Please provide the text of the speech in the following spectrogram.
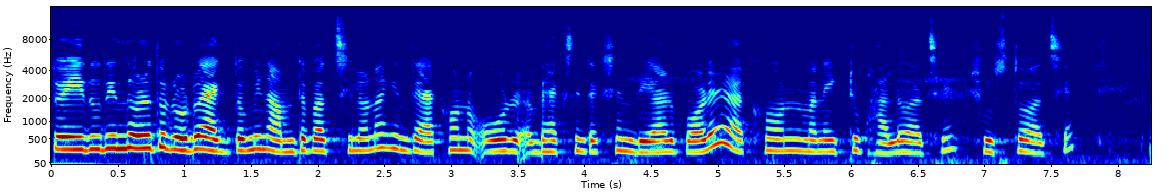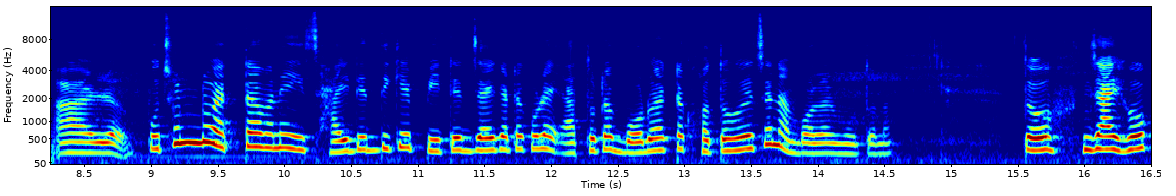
তো এই দুদিন ধরে তো রোডও একদমই নামতে পারছিল না কিন্তু এখন ওর ভ্যাকসিন ট্যাকসিন দেওয়ার পরে এখন মানে একটু ভালো আছে সুস্থ আছে। আর প্রচণ্ড একটা মানে এই সাইডের দিকে পেটের জায়গাটা করে এতটা বড় একটা ক্ষত হয়েছে না বলার মতো না। তো যাই হোক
